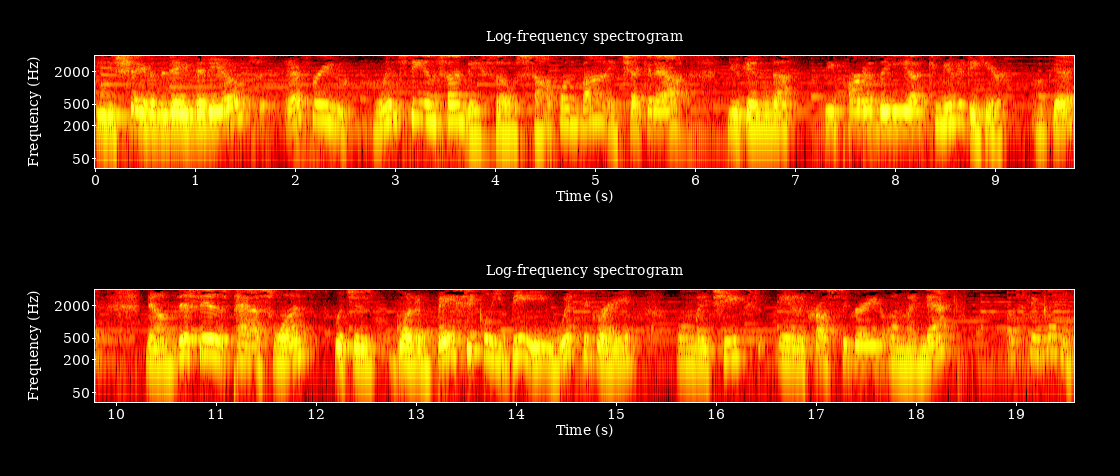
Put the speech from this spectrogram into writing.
these Shave of the Day videos every Wednesday and Sunday, so stop on by, check it out. You can uh, be part of the uh, community here, okay? Now, this is pass one, which is going to basically be with the grain on my cheeks and across the grain on my neck. Let's get going.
